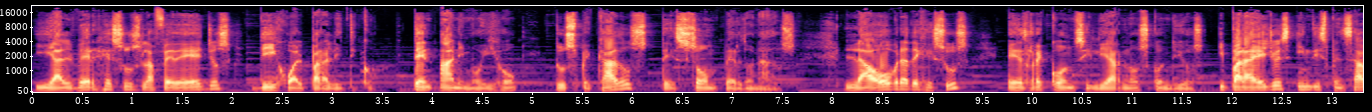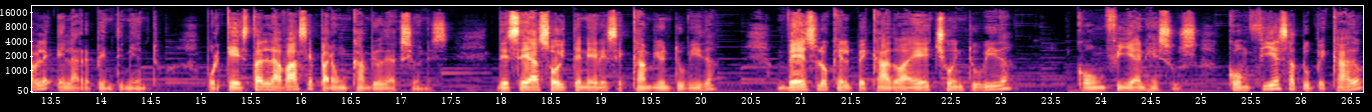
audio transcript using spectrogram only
y al ver Jesús la fe de ellos, dijo al paralítico, Ten ánimo, hijo, tus pecados te son perdonados. La obra de Jesús es reconciliarnos con Dios, y para ello es indispensable el arrepentimiento porque esta es la base para un cambio de acciones. ¿Deseas hoy tener ese cambio en tu vida? ¿Ves lo que el pecado ha hecho en tu vida? Confía en Jesús, confiesa tu pecado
